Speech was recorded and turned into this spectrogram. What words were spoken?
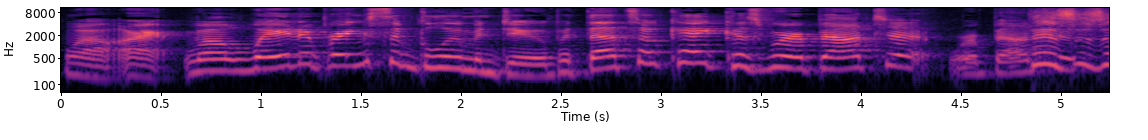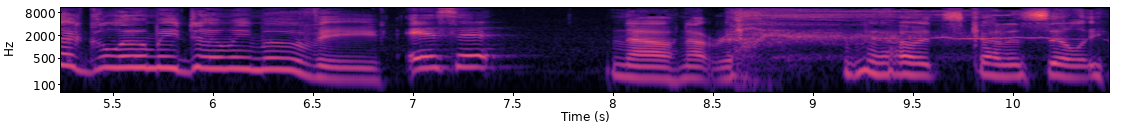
Well, all right. Well, way to bring some gloom and doom, but that's okay because we're about to. We're about This to. is a gloomy, doomy movie. is it? No, not really. no, it's kind of silly.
